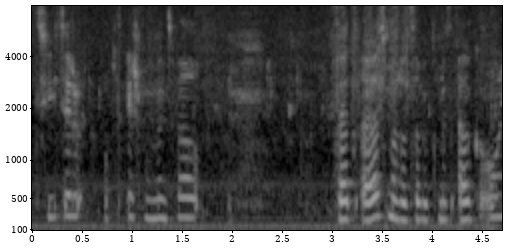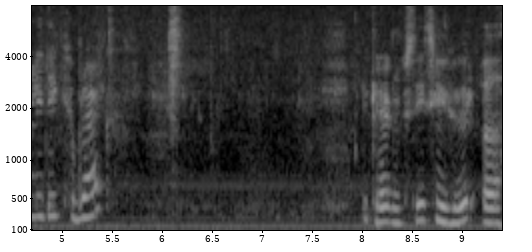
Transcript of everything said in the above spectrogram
Het ziet er op eerste moment wel vet uit, maar dat heb ik met elke olie die ik gebruik. Ik krijg nog steeds geen geur. Uh,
